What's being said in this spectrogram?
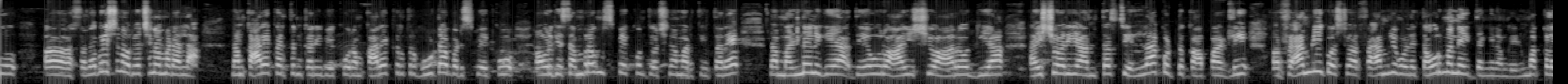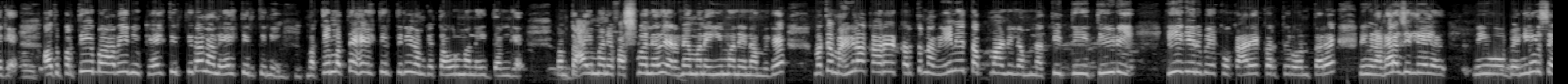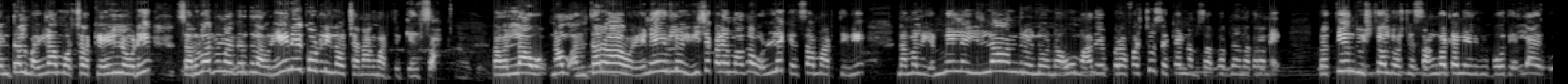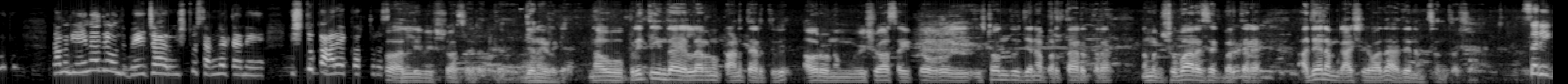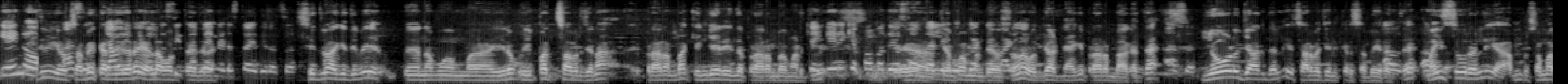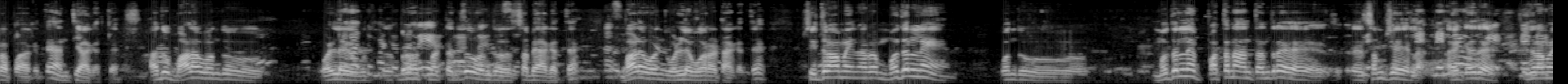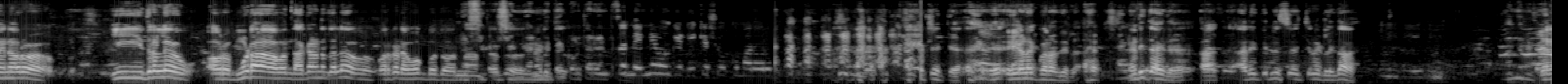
ಸೆಲೆಬ್ರೇಷನ್ ಅವ್ರು ಯೋಚನೆ ಮಾಡಲ್ಲ. ನಮ್ಮ ಕಾರ್ಯಕರ್ತನ ಕರಿಬೇಕು ನಮ್ಮ ಕಾರ್ಯಕರ್ತರಿಗೆ ಊಟ ಬಡಿಸ್ಬೇಕು ಅವ್ರಿಗೆ ಸಂಭ್ರಮಿಸ್ಬೇಕು ಅಂತ ಯೋಚನೆ ಮಾಡ್ತಿರ್ತಾರೆ. ನಮ್ಮ ಅಣ್ಣನಿಗೆ ದೇವರು ಆಯುಷ್ಯ ಆರೋಗ್ಯ ಐಶ್ವರ್ಯ ಅಂತಸ್ತು ಎಲ್ಲ ಕೊಟ್ಟು ಕಾಪಾಡಲಿ. ಅವ್ರ ಫ್ಯಾಮ್ಲಿಗೂ ಅಷ್ಟೇ ಅವ್ರ ಫ್ಯಾಮಿಲಿ ಒಳ್ಳೆ ತವ್ರ ಮನೆ ಇದ್ದಂಗೆ ನಮ್ಗೆ ಹೆಣ್ಮಕ್ಳಿಗೆ. ಅದು ಪ್ರತಿ ಬಾರಿ ನೀವು ಕೇಳ್ತಿರ್ತೀರಾ ನಾನು ಹೇಳ್ತಿರ್ತೀನಿ. ಮತ್ತೆ ಮತ್ತೆ ಹೇಳ್ತಿರ್ತೀನಿ ನಮಗೆ ತವ್ರ ಮನೆ ಇದ್ದಂಗೆ. ನಮ್ಮ ತಾಯಿ ಮನೆ ಫಸ್ಟ್ ಮನೆ ಅದು ಎರಡನೇ ಮನೆ ಈ ಮನೆ ನಮಗೆ. ಮತ್ತೆ ಮಹಿಳಾ ಕಾರ್ಯಕರ್ತರು ನಾವೇನೇ ತಪ್ಪು ಮಾಡಿ ನಮ್ಮನ್ನ ತಿದ್ದಿ ತೀಡಿ. ಹೀಗಿರಬೇಕು, ಕಾರ್ಯಕರ್ತರು ಅಂತಾರೆ. ನೀವು ನಗರ ಜಿಲ್ಲೆಯಲ್ಲಿ, ನೀವು ಬೆಂಗಳೂರು ಸೆಂಟ್ರಲ್ ಮಹಿಳಾ ಮೋರ್ಚಾ ಕೇಳಿ ನೋಡಿ ಸರ್ವಜ್ಞ ನಗರದಲ್ಲಿ ಅವ್ರು ಏನೇ ಕೊಡಲಿ ನಾವು ಚೆನ್ನಾಗಿ ಮಾಡ್ತೀವಿ ಕೆಲಸ. ನಾವೆಲ್ಲ ನಾವು ಅಂತರ ಏನೇ ಇರಲಿ, ಈಚೆ ಕಡೆ ಮಾತ್ರ ಒಳ್ಳೆ ಕೆಲಸ ಮಾಡ್ತೀವಿ. ನಮ್ಮಲ್ಲಿ ಎಂ ಎಲ್ ಎ ಇಲ್ಲ ಅಂದ್ರೂ ನಾವು ಮಾದೇಪುರ ಫಸ್ಟು ಸೆಕೆಂಡ್ ನಮ್ಮ ಸರ್ವಜ್ಞ ನಗರನೇ. ಪ್ರತಿಯೊಂದು ಇಷ್ಟಲ್ಲೂ ಅಷ್ಟೇ ಸಂಘಟನೆ ಇರ್ಬೋದು, ಎಲ್ಲ ಇರ್ಬೋದು. ನಮಗೆ ಏನಾದ್ರೂ ಒಂದು ಬೇಜಾರು ಇಷ್ಟು ಸಂಘಟನೆ ಇಷ್ಟು ಕಾರ್ಯಕರ್ತರು ಅಲ್ಲಿ ವಿಶ್ವಾಸ ಇರುತ್ತೆ ಜನಗಳಿಗೆ. ನಾವು ಪ್ರೀತಿಯಿಂದ ಎಲ್ಲರನ್ನು ಕಾಣ್ತಾ ಇರ್ತೀವಿ. ಅವರು ನಮ್ಮ ವಿಶ್ವಾಸ ಇಟ್ಟು ಅವರು ಈ- ಇಷ್ಟೊಂದು ಜನ ಬರ್ತಾ ಇರ್ತಾರೆ. ನಮಗೆ ಶುಭ ಹಾರೈಸಕ್ಕೆ ಬರ್ತಾರೆ. ಅದೇ ನಮ್ಗೆ ಆಶೀರ್ವಾದ ಅದೇ ನಮ್ಗೆ ಸಂತೋಷ. ಸರ್ ಈಗೇನು ಸಭೆ ಕರೆದಿದ್ದಾರೆ ಎಲ್ಲ ಹೋಗ್ತಾ ಇದ್ದಾರೆ ಸರ್? ಸಿದ್ಧವಾಗಿದ್ದೀವಿ. ನಮ್ಮ ಮ- ಇರೋ ಇಪ್ಪತ್ತು ಸಾವಿರ ಜನ ಪ್ರಾರಂಭ ಕೆಂಗೇರಿಯಿಂದ ಪ್ರಾರಂಭ ಮಾಡ್ತೀವಿ. ಕೆಂಪಮ್ಮ ದೇವಸ್ಥಾನ ಮಾಡಿ- ಉದ್ಘಾಟನೆ ಆಗಿ ಪ್ರಾರಂಭ ಆಗುತ್ತೆ. ಏಳು ಜಾಗದಲ್ಲಿ ಸಾರ್ವಜನಿಕರ ಸಭೆ ಇರುತ್ತೆ. ಮೈಸೂರಲ್ಲಿ ಸಮಾರಂಭ ಸಮಾರೋಪ ಆಗುತ್ತೆ ಅಂತ್ಯ ಆಗುತ್ತೆ. ಅದು ಬಹಳ ಒಂದು ಒಳ್ಳೆ ಬೃಹತ್ ಮಟ್ಟದ್ದು ಒಂದು ಸಭೆ ಆಗುತ್ತೆ. ಬಹಳ ಒಂದು ಒಳ್ಳೆ ಹೋರಾಟ ಆಗುತ್ತೆ. ಸಿದ್ದರಾಮಯ್ಯನವರ ಮೊದಲನೇ ಒಂದು ಮೊದಲನೇ ಪತನ ಅಂತಂದ್ರೆ ಸಂಶಯ ಇಲ್ಲ. ಯಾಕಂದ್ರೆ ಸಿದ್ದರಾಮಯ್ಯನವರು ಈ ಇದರಲ್ಲೇ ಅವರ ಮೂಡ ಒಂದು ಹಗರಣದಲ್ಲೇ ಹೊರಗಡೆ ಹೋಗ್ಬೋದು ಅನ್ನೋಂಥದ್ದು ನಡೀತಾ ಇದೆ. ಸರ್ ನಿನ್ನೆ ಹೋಗಿ ಡಿ ಕೆ ಶಿವಕುಮಾರ್ ಅವರು. ಪಕ್ಷಕ್ಕೆ ಹೇಳಕ್ ಬರೋದಿಲ್ಲ. ನಡೀತಾ ಇದೆ. ಆ- ಆ ರೀತಿ ಸೂಚನೆಗಳಿದ್ದಾವೆ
